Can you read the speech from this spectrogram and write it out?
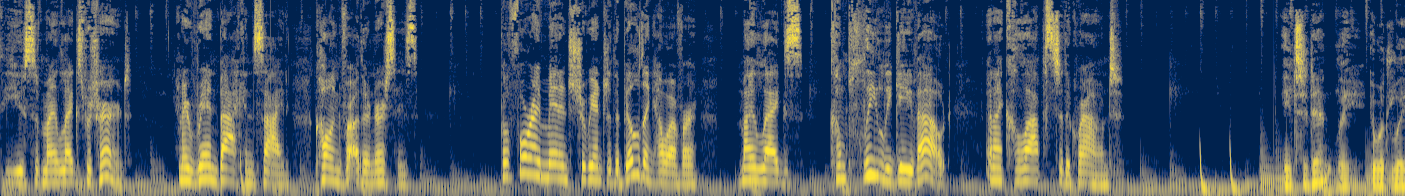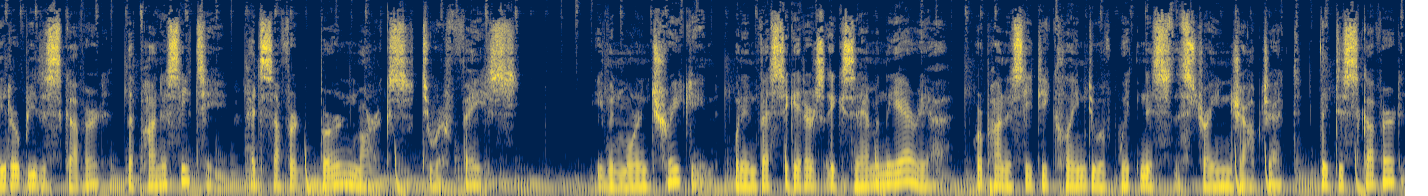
the use of my legs returned, and I ran back inside, calling for other nurses. Before I managed to re enter the building, however, my legs completely gave out, and I collapsed to the ground. Incidentally, it would later be discovered that Panaciti had suffered burn marks to her face. Even more intriguing, when investigators examined the area where Panaciti claimed to have witnessed the strange object, they discovered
